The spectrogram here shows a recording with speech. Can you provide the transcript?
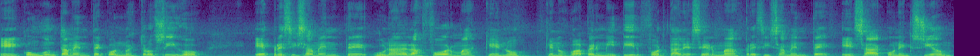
eh, conjuntamente con nuestros hijos, es precisamente una de las formas que nos, que nos va a permitir fortalecer más precisamente esa conexión,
